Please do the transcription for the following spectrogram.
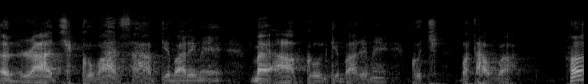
राजकुमार साहब के बारे में मैं आपको उनके बारे में कुछ बताऊँगा। हाँ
